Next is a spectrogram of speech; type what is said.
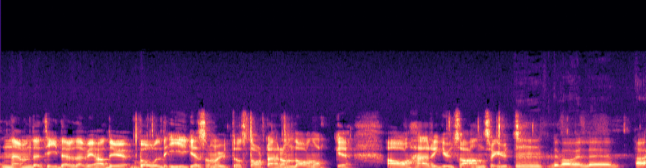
nämnde tidigare. Där. Vi hade ju Bold Eagle som var ute och startade häromdagen och eh, ja, herregud så han såg ut. Mm, det var väl, eh, ah,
